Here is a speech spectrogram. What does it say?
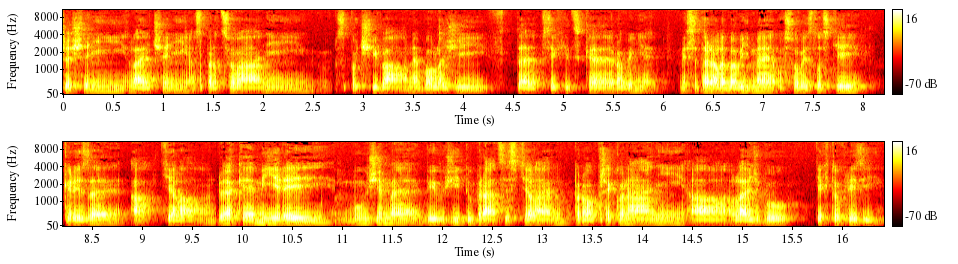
řešení, léčení a zpracování spočívá nebo leží v té psychické rovině. My se tady ale bavíme o souvislosti krize a těla. Do jaké míry můžeme využít tu práci s tělem pro překonání a léčbu těchto krizí?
